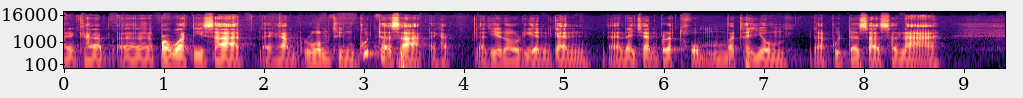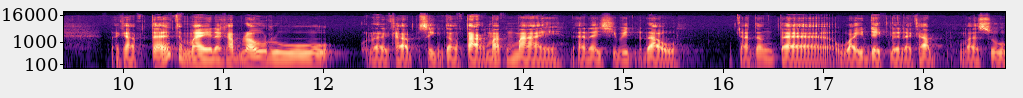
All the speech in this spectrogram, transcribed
นะครับเอ่อประวัติศาสตร์นะครับรวมถึงพุทธศาสตร์นะครับนะที่เราเรียนกันนะในชั้นประถมมัธยมนะพุทธศาสนานะครับแต่ทำไมนะครับเรารู้นะครับสิ่งต่างๆมากมายนะในชีวิตเรานะตั้งแต่วัยเด็กเลยนะครับ มาสู่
